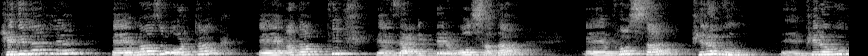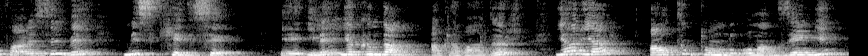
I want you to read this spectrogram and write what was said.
Kedilerle e, bazı ortak e, adaptif benzerlikleri olsa da e, fossa, firavun, e, firavun faresi ve mis kedisi e, ile yakından akrabadır. Yer yer altın tonlu olan zengin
